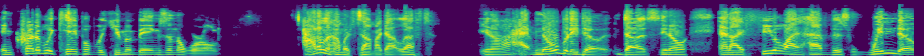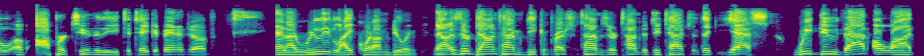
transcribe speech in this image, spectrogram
incredibly capable human beings in the world. I don't know how much time I got left. You know, I, nobody do, does, you know, and I feel I have this window of opportunity to take advantage of. And I really like what I'm doing. Now, is there downtime, decompression time? Is there time to detach and think? Yes, we do that a lot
